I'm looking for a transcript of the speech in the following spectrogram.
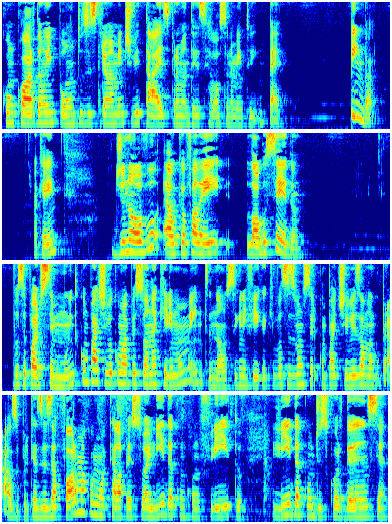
concordam em pontos extremamente vitais para manter esse relacionamento em pé pimba, ok? De novo, é o que eu falei logo cedo. Você pode ser muito compatível com uma pessoa naquele momento, não significa que vocês vão ser compatíveis a longo prazo, porque às vezes a forma como aquela pessoa lida com conflito, lida com discordância,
